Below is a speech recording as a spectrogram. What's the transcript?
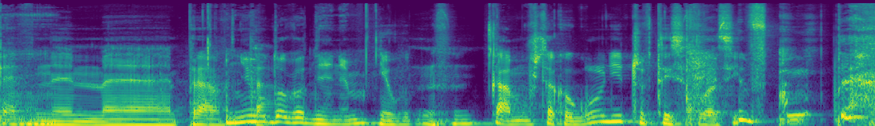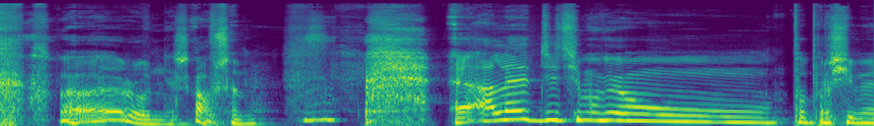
pewnym e, prawda. Nieudogodnieniem. Nie. A mówisz tak ogólnie, czy w tej sytuacji? W, o, również, owszem. E, ale dzieci mówią, poprosimy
